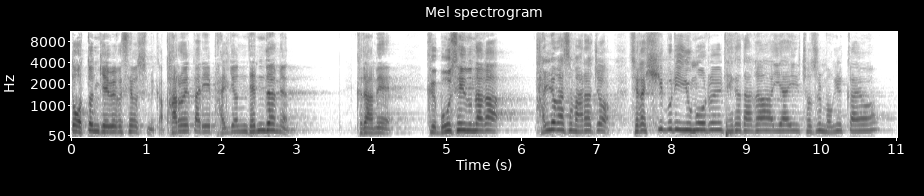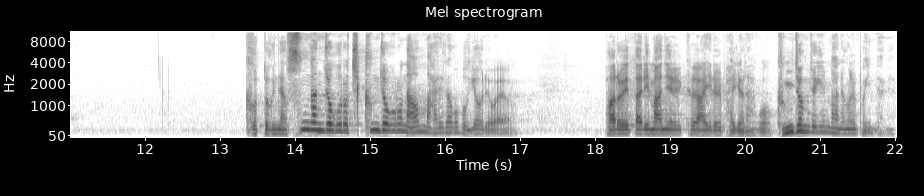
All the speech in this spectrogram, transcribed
또 어떤 계획을 세웠습니까? 바로의 딸이 발견된다면 그 다음에 그 모세의 누나가 달려가서 말하죠. 제가 히브리 유모를 데려다가 이 아이 젖을 먹일까요? 그것도 그냥 순간적으로 즉흥적으로 나온 말이라고 보기 어려워요. 바로의 딸이 만일 그 아이를 발견하고 긍정적인 반응을 보인다면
